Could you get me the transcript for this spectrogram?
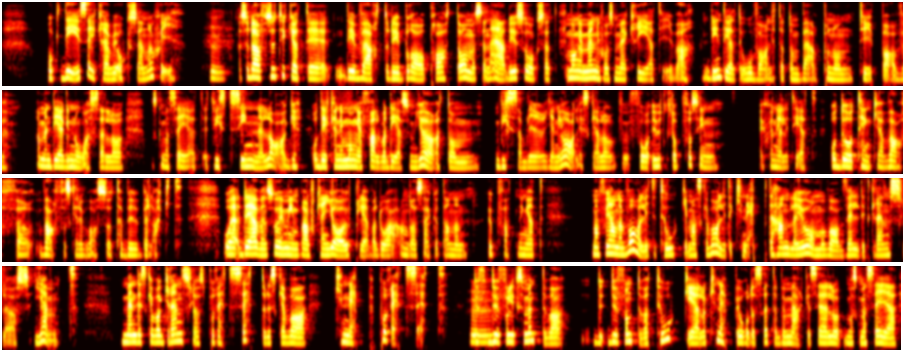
Och det i sig kräver ju också energi. Mm. Så därför så tycker jag att det, det, är värt och det är bra att prata om. Och sen är det ju så också att många människor som är kreativa, det är inte helt ovanligt att de bär på någon typ av ja, men diagnos eller vad ska man säga, ett, ett visst sinnelag. Och det kan i många fall vara det som gör att de, vissa blir genialiska eller får utlopp för sin genialitet. Och då tänker jag varför, varför ska det vara så tabubelagt? Och det är även så i min bransch kan jag uppleva då, andra har säkert annan uppfattning, att man får gärna vara lite tokig, man ska vara lite knäpp. Det handlar ju om att vara väldigt gränslös jämt. Men det ska vara gränslöst på rätt sätt och det ska vara knäpp på rätt sätt. Du, mm. du får liksom inte vara, du, du, får inte vara tokig eller knäpp i ordets rätta bemärkelse, eller vad ska man säga,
